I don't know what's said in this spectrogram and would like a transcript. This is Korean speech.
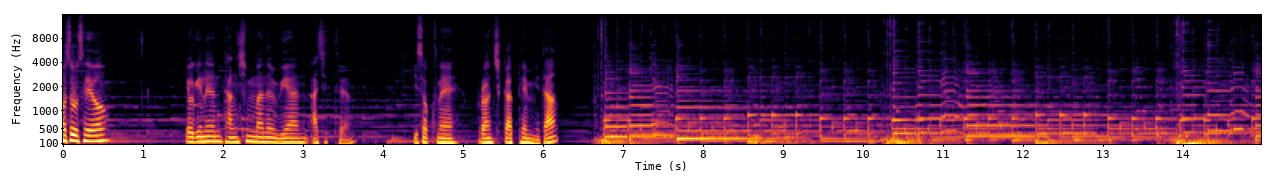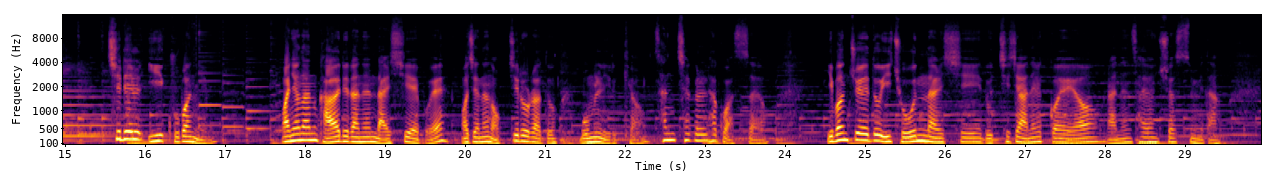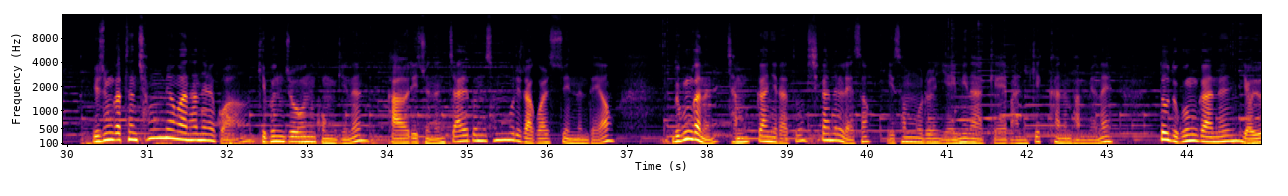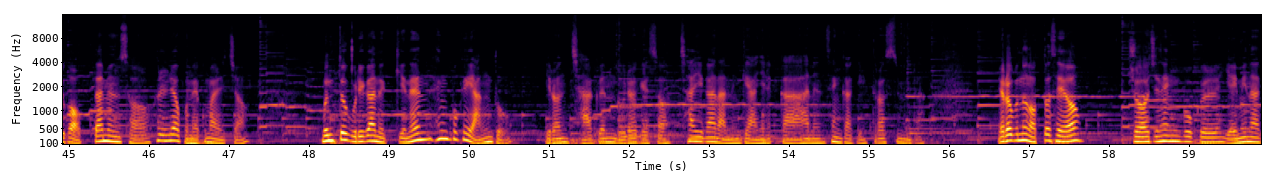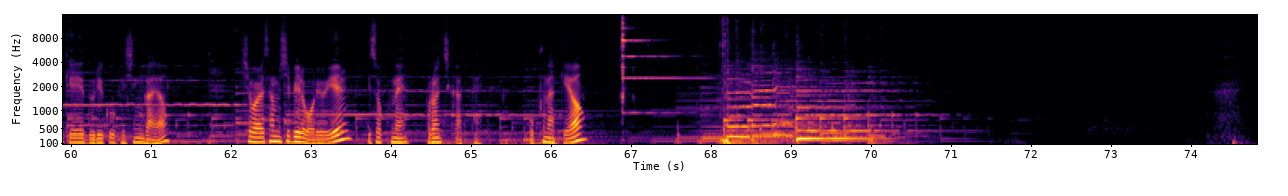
어서 오세요. 여기는 당신만을 위한 아지트 이석훈의 브런치 카페입니다. 7129번님 완연한 가을이라는 날씨 예보에 어제는 억지로라도 몸을 일으켜 산책을 하고 왔어요. 이번 주에도 이 좋은 날씨 놓치지 않을 거예요. 라는 사연 주셨습니다. 요즘 같은 청명한 하늘과 기분 좋은 공기는 가을이 주는 짧은 선물이라고 할 수 있는데요. 누군가는 잠깐이라도 시간을 내서 이 선물을 예민하게 만끽하는 반면에 또 누군가는 여유가 없다면서 흘려보내고 말죠. 문득 우리가 느끼는 행복의 양도 이런 작은 노력에서 차이가 나는 게 아닐까 하는 생각이 들었습니다. 여러분은 어떠세요? 주어진 행복을 예민하게 누리고 계신가요? 10월 30일 월요일 이석훈의 브런치 카페 오픈할게요.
